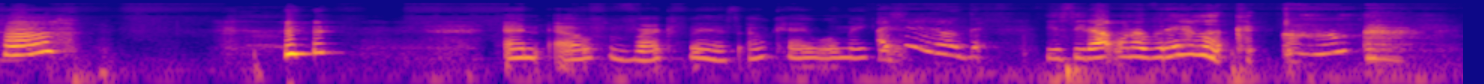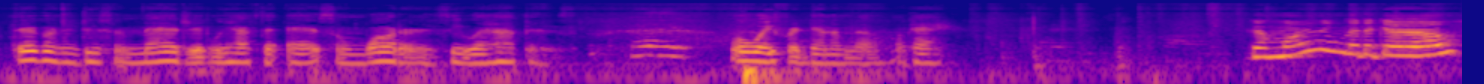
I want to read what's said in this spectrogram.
Huh? An elf breakfast. Okay, we'll make I it. see You see that one over there? Look. Uh-huh. They're going to do some magic. We have to add some water and see what happens. Hey. We'll wait for denim though, okay? Good morning, little girl.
